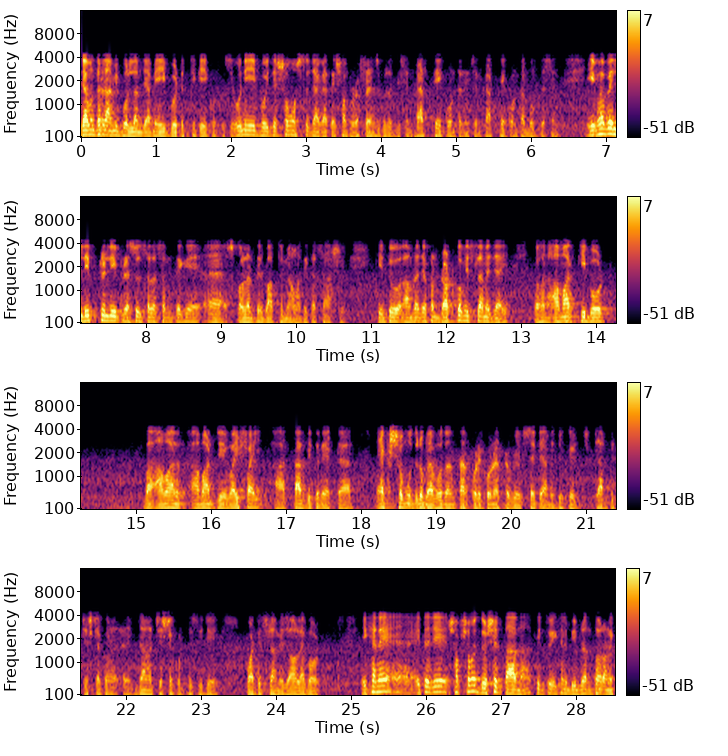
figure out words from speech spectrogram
যেমন ধরেন আমি বললাম যে আমি এই বইটার থেকে এই করতেছি। উনি এই বইতে সমস্ত জায়গাতে সব রেফারেন্সগুলো দিচ্ছেন কার থেকে কোনটা নিচ্ছেন কার থেকে কোনটা বলতেছেন। এইভাবে লিপ টু লিপ রাসুল সাল্লাহাম থেকে স্কলারদের মাধ্যমে আমাদের কাছে আসে। কিন্তু আমরা যখন ডট কম ইসলামে যাই, তখন আমার কিবোর্ড বা আমার আমার যে ওয়াইফাই আর তার ভিতরে একটা এক সমুদ্র ব্যবধান, তারপরে কোনো একটা ওয়েবসাইটে আমি ঢুকে জানতে চেষ্টা করা, জানার চেষ্টা করতেছি যে what Islam is all about এখানে এটা যে সবসময় দোষের তা না, কিন্তু এখানে বিভ্রান্ত হওয়ার অনেক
